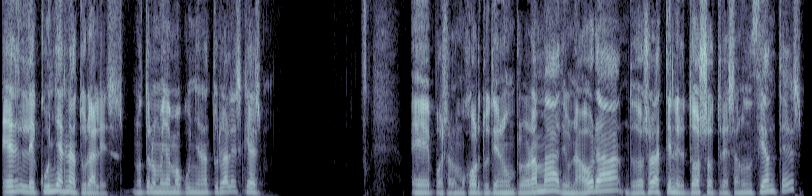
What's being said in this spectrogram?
es el de cuñas naturales. No te lo llamo cuñas naturales, que es, eh, pues a lo mejor tú tienes un programa de una hora, de dos horas, tienes dos o tres anunciantes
